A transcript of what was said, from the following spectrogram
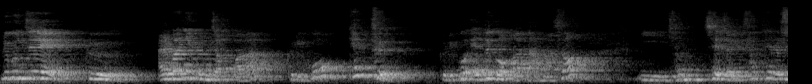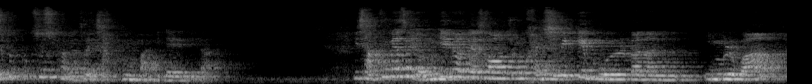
그리고 이제 그 알바니 공작과 그리고 켄트 그리고 에드거가 남아서 이 전체적인 사태를 수습, 수습하면서 이 작품을 마무리됩니다. 이 작품에서 연기면에서 좀 관심 있게 볼 만한 인물과 또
